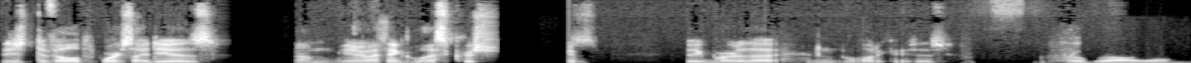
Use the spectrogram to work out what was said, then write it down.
they just developed worse ideas. Um, you know, I think less Christian is a big part of that in a lot of cases. Overall, yeah.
